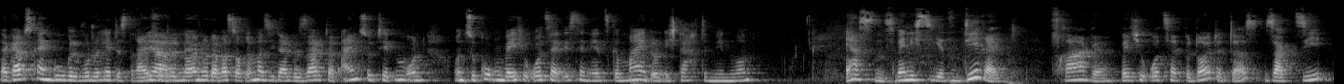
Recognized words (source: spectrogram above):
Da gab es kein Google, wo du hättest dreiviertel ja. neun oder was auch immer sie da gesagt hat, einzutippen und, und zu gucken, welche Uhrzeit ist denn jetzt gemeint. Und ich dachte mir nur, erstens, wenn ich sie jetzt direkt frage, welche Uhrzeit bedeutet das, sagt sie,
